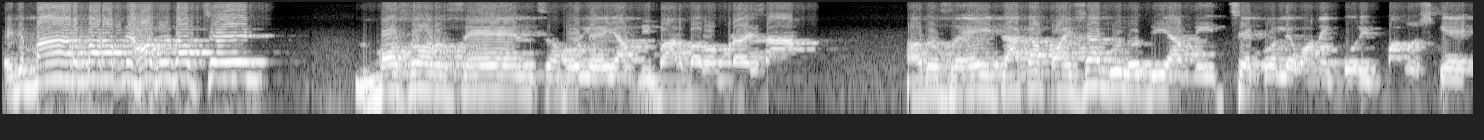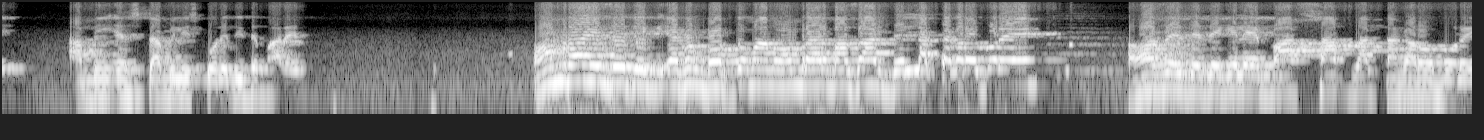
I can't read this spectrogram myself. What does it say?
এই যে বারবার আপনি হজে যাচ্ছেন বছর চেঞ্জ হলে আপনি বারবার ওমরায় যান। অথচ এই টাকা পয়সা গুলো দিয়ে আপনি ইচ্ছে করলে অনেক গরিব মানুষকে আপনি এস্টাবলিশ করে দিতে পারেন। অমরায় যেতে, এখন বর্তমান অমরার বাজার দেড় লাখ টাকার উপরে। হজে যেতে গেলে পাঁচ, সাত লাখ টাকার উপরে।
